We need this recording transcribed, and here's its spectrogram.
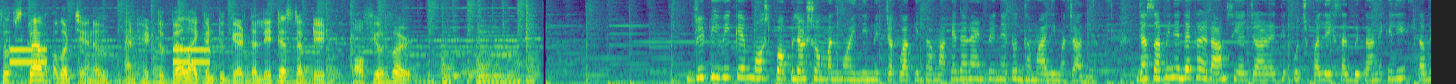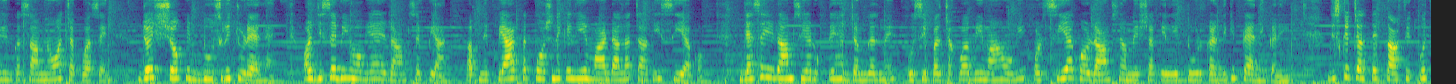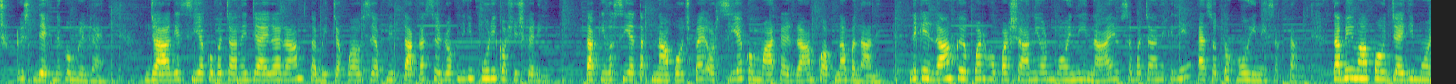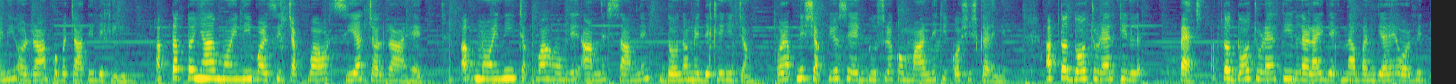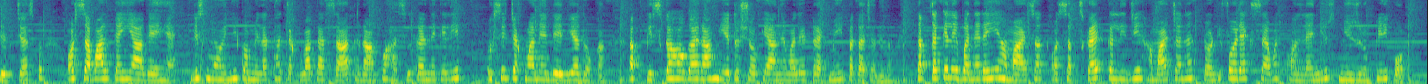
Subscribe our channel and hit the bell icon to get the latest update of your world. Zee TV के most popular show Manmohini में चकवा की धमाकेदार entry ने तो धमाल मचा दिया। जहाँ सभी ने देखा राम सिंह जा रहे थे कुछ पल एक साथ बिताने के लिए, तभी उनका सामना हुआ चकवा से, जो इस शो की दूसरी चुड़ैल है, और जिसे भी हो गया है राम से प्यार। अपने प्यार तक पहुँचने के लिए मार डालना चाहती सिया को। जैसे ही राम सिया रुकते हैं जंगल में, उसी पर चकवा वहाँ होगी और सिया को राम से हमेशा के लिए दूर करने की प्लानिंग करेगी, जिसके चलते काफ़ी कुछ ट्विस्ट देखने को मिल रहा है। जहाँ आगे सिया को बचाने जाएगा राम, तभी चकवा उसे अपनी ताकत से रोकने की पूरी कोशिश करेगी, ताकि वो सिया तक ना पहुँच पाए और सिया को मारकर राम को अपना बना ले। लेकिन राम के ऊपर हो परेशानी और मोहिनी ना आए उसे बचाने के लिए, ऐसा तो हो ही नहीं सकता। तभी वहाँ पहुँच जाएगी मोहिनी और राम को बचाती दिखेगी। अब तक तो यहाँ मोइनी वर्सी, चकवा और सिया चल रहा है। अब मोइनी चकवा होंगे आमने सामने, दोनों में दिखेगी जंग और अपनी शक्तियों से एक दूसरे को मारने की कोशिश करेंगे। अब तो दो चुड़ैल की ल... पैच। अब तो दो चुड़ैल की लड़ाई देखना बन गया है और भी दिलचस्प और सवाल कई आ गए हैं। जिस मोहिनी को मिला था चकवा का साथ राम को हासिल करने के लिए, उसी चकवा ने दे दिया धोखा। अब किसका होगा राम, ये तो शो के आने वाले ट्रैक में ही पता चलेगा। तब तक के लिए बने रहिए हमारे साथ और सब्सक्राइब कर लीजिए हमारे channel twenty four X seven online news news room की report.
